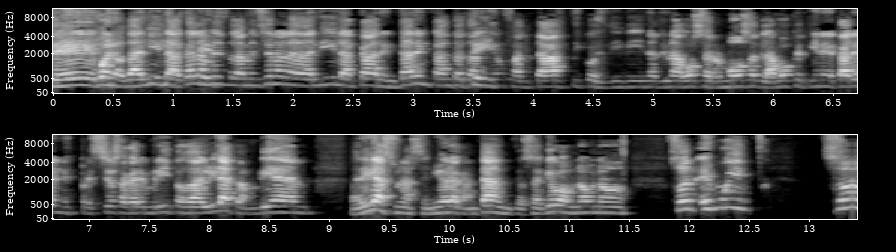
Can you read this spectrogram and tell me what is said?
Sí, bueno, Dalila, acá la, la, mencionan a Dalila, Karen. Karen canta también fantástico, es divina, tiene una voz hermosa, la voz que tiene Karen es preciosa, Karen Britos, Dalila también. Dalila es una señora cantante, o sea que no, no, son, es muy, son,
